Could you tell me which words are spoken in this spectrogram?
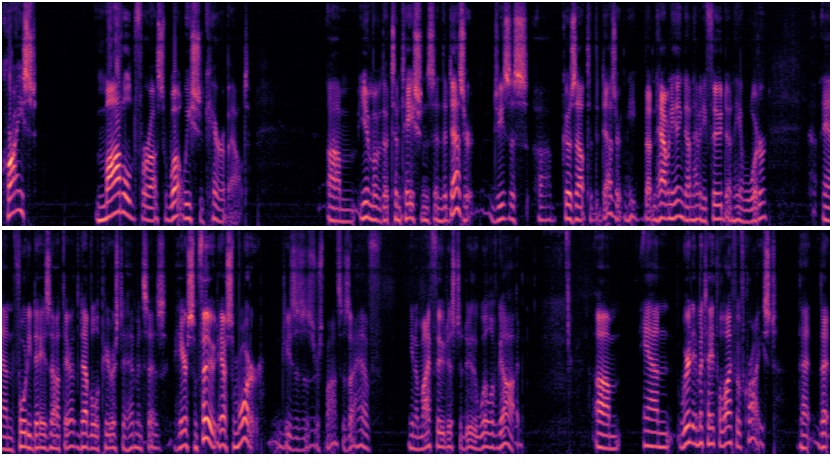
Christ modeled for us what we should care about. um, you know the temptations in the desert. Jesus uh, goes out to the desert and he doesn't have anything, doesn't have any food, doesn't have water. And 40 days out there, the devil appears to him and says, Here's some food, here's some water. Jesus' response is, I have, you know, my food is to do the will of God. Um, and we're to imitate the life of Christ. That, that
